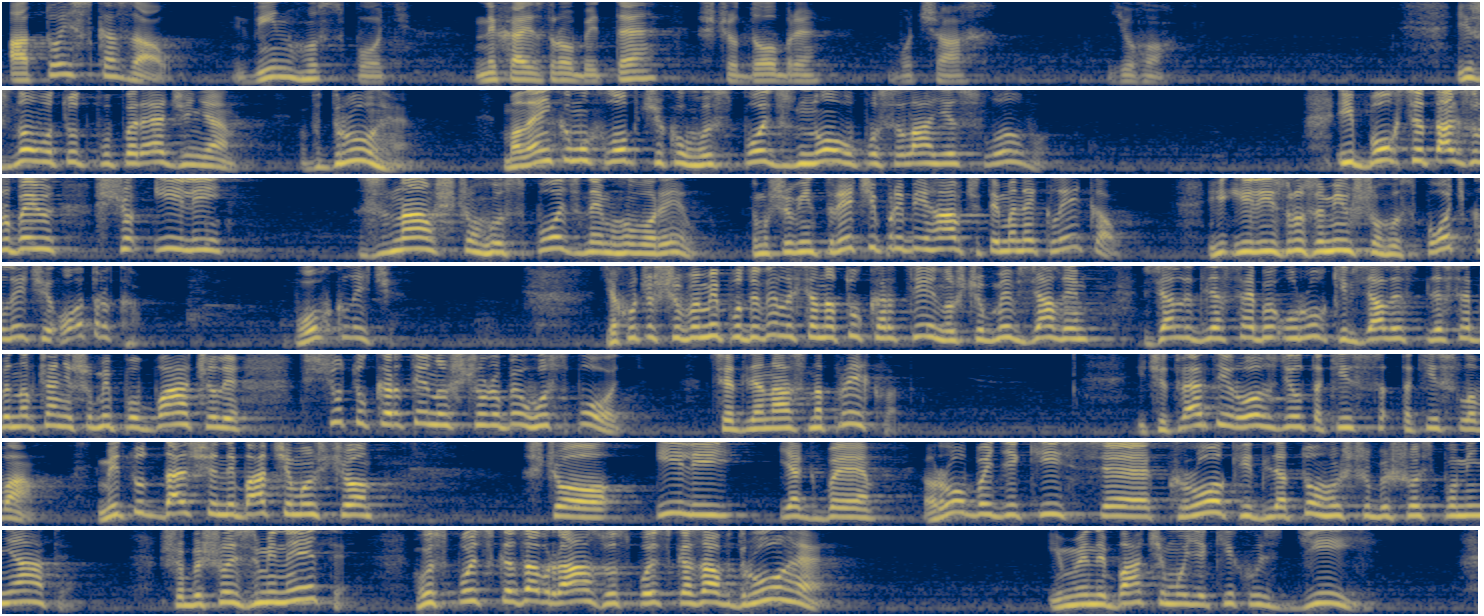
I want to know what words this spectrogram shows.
А той сказав: Він Господь, нехай зробить те, що добре в очах Його. І знову тут попередження вдруге. Маленькому хлопчику Господь знову посилає слово. І Бог це так зробив, що Ілій знав, що Господь з ним говорив. Тому що він тричі прибігав, чи ти мене кликав. І Ілій зрозумів, що Господь кличе отрока. Бог кличе. Я хочу, щоб ми подивилися на ту картину, щоб ми взяли, взяли для себе уроки, взяли для себе навчання, щоб ми побачили всю ту картину, що робив Господь. Це для нас наприклад. І четвертий розділ такі, такі слова. Ми тут далі не бачимо, що, що Ілій якби робить якісь е, кроки для того, щоб щось поміняти, щоб щось змінити. Господь сказав раз, Господь сказав друге. І ми не бачимо якихось дій.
